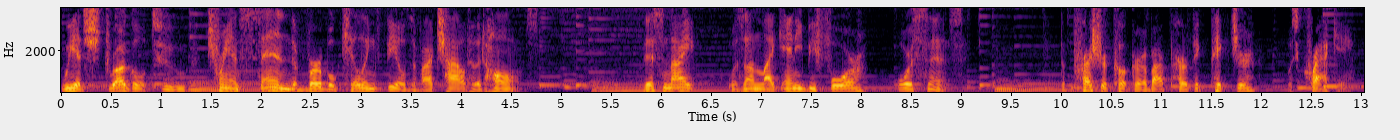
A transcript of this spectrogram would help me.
We had struggled to transcend the verbal killing fields of our childhood homes. This night was unlike any before or since. The pressure cooker of our perfect picture was cracking.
